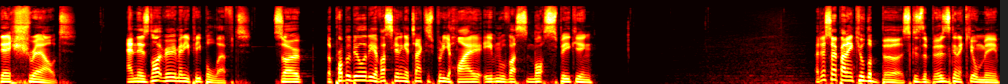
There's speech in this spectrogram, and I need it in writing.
There's Shroud. And there's not very many people left. So the probability of us getting attacked is pretty high, even with us not speaking. I just hope I don't kill the Burrs, because the Burrs is going to kill me.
